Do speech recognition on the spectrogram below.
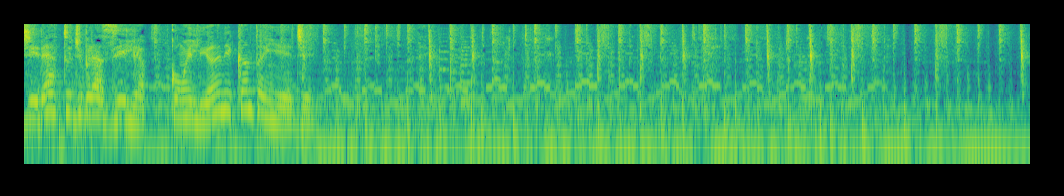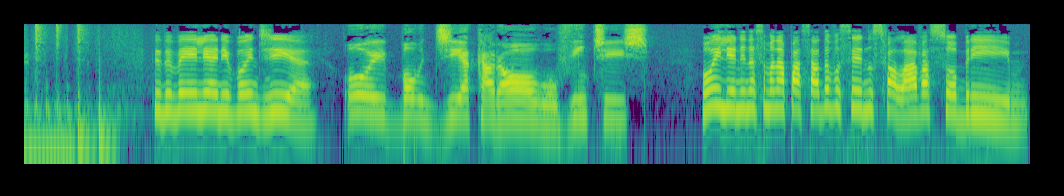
Direto de Brasília, com Eliane Cantanhede. Tudo bem, Eliane? Bom dia. Oi, bom dia, Carol, ouvintes. Bom, Eliane, na semana passada você nos falava sobre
